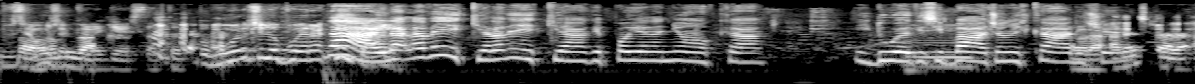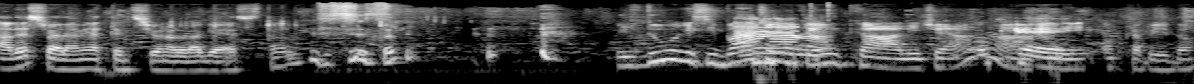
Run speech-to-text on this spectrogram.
Possiamo No, cercare va. Gestalt. Oppure ce lo puoi raccontare. Dai, la, la vecchia, la vecchia, che poi è una gnocca. I due che si Mm. baciano il calice. Allora, adesso, è la, adesso è la mia attenzione, allora, Gestalt. Il due che si baciano Ah. che è un calice. Ah, Ok, ho capito.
